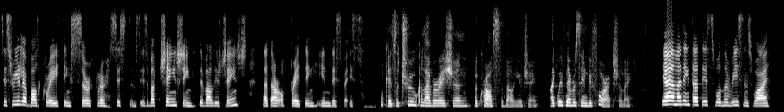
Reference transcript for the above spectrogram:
So it's really about creating circular systems. It's about changing the value chains that are operating in this space. Okay, so true collaboration across the value chain, like we've never seen before, actually. Yeah, and I think that is one of the reasons why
